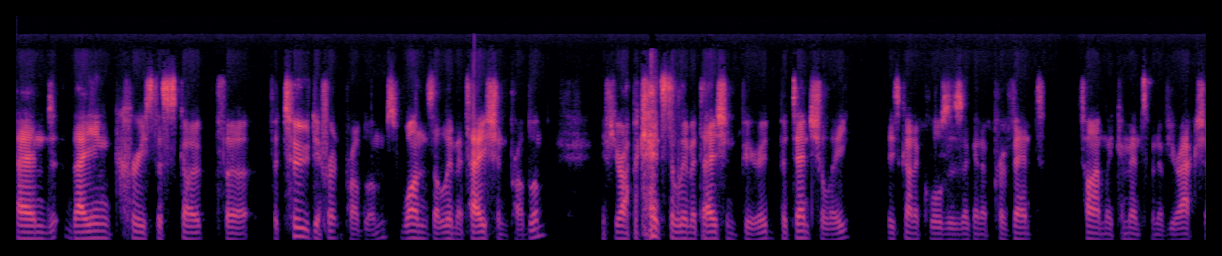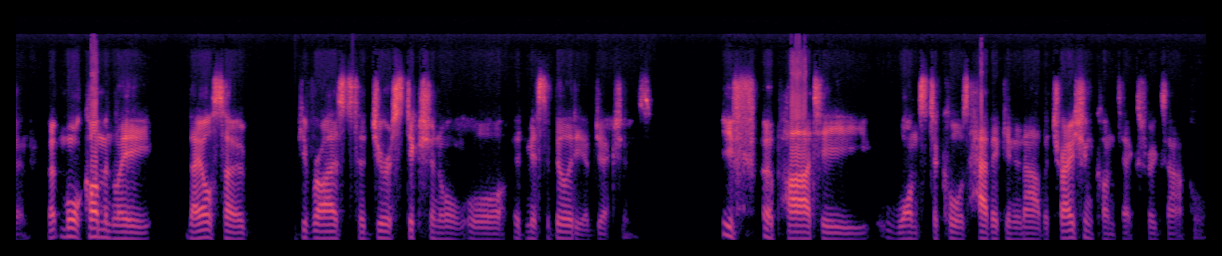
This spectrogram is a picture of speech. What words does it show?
and they increase the scope for, for two different problems. One's a limitation problem. If you're up against a limitation period, potentially these kind of clauses are going to prevent timely commencement of your action. But more commonly, they also give rise to jurisdictional or admissibility objections. If a party wants to cause havoc in an arbitration context, for example,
